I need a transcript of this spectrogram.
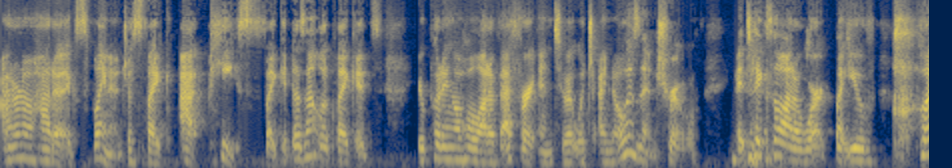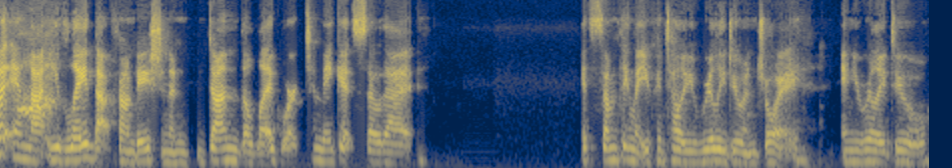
I don't know how to explain it, just like at peace. Like it doesn't look like it's you're putting a whole lot of effort into it, which I know isn't true. It takes a lot of work, but you've put in that, you've laid that foundation and done the legwork to make it so that it's something that you can tell you really do enjoy and you really do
